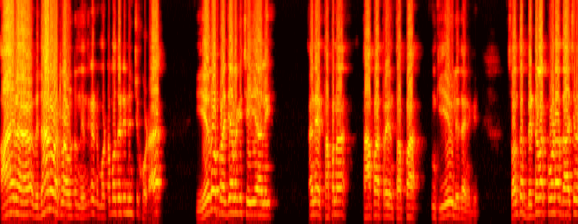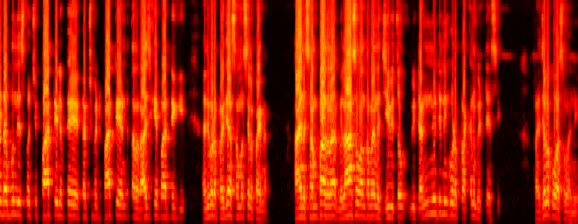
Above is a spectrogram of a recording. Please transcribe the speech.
ఆయన విధానం అట్లా ఉంటుంది. ఎందుకంటే మొట్టమొదటి నుంచి కూడా ఏదో ప్రజలకి చేయాలి అనే తపన తాపాత్రయం తప్ప ఇంకేమీ లేదు ఆయనకి. సొంత బిడ్డలకు కూడా దాచిన డబ్బును తీసుకొచ్చి పార్టీలకి ఖర్చు పెట్టి పార్టీ అంటే తన రాజకీయ పార్టీకి అది కూడా ప్రజా సమస్యల పైన. ఆయన సంపాదన విలాసవంతమైన జీవితం వీటన్నిటిని కూడా ప్రక్కన పెట్టేసి ప్రజల కోసమని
